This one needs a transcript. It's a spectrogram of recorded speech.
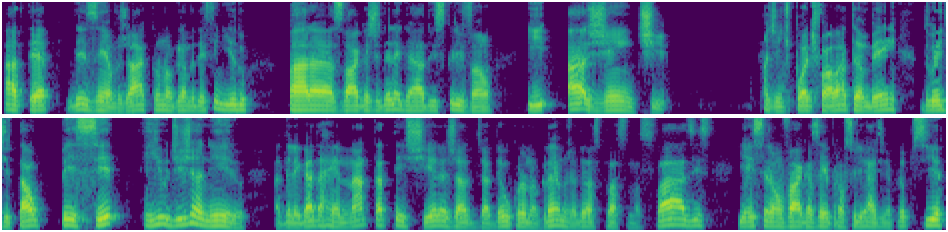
até dezembro. Já há cronograma definido para as vagas de delegado, escrivão e agente. A gente pode falar também do edital PC Rio de Janeiro. A delegada Renata Teixeira já, já deu o cronograma, já deu as próximas fases, e aí serão vagas aí para auxiliar de necropsia,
